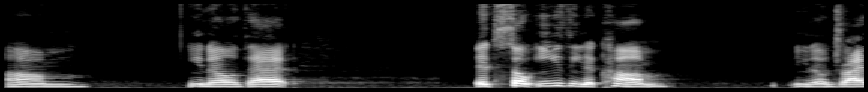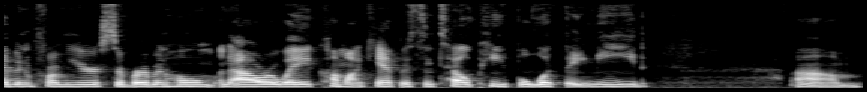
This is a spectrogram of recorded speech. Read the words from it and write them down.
Um, you know that it's so easy to come, you know, driving from your suburban home an hour away, come on campus and tell people what they need. Um,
